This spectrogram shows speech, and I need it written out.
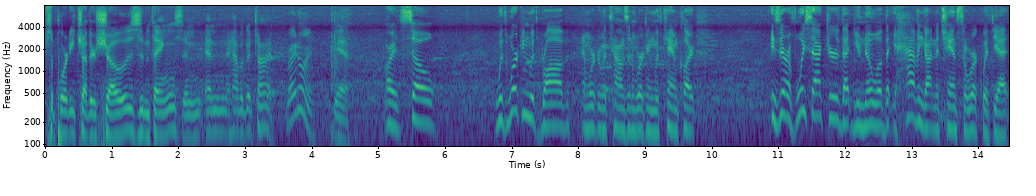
support each other's shows and things, and, and have a good time. Right on. Yeah. All right. So, with working with Rob and working with Townsend and working with Cam Clarke, is there a voice actor that you know of that you haven't gotten a chance to work with yet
